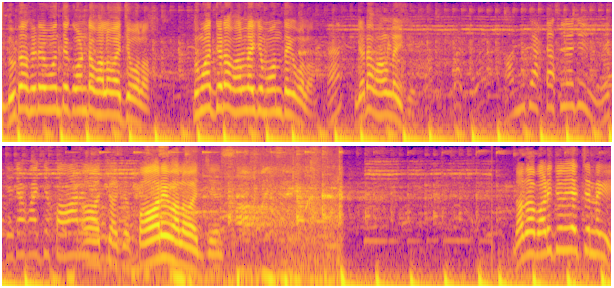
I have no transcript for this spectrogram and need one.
দুটো সেটের মধ্যে কোনটা ভালো বাজছে বলো? তোমার যেটা ভালো লাগছে মন থেকে বলো। হ্যাঁ? যেটা ভালো লাগছে। আমি তো একটা শুনেছি যেটা বাজছে পাওয়ার আচ্ছা আচ্ছা পাওয়ারে ভালো বাজছে দাদা বাড়ি চলে যাচ্ছেন নাকি?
